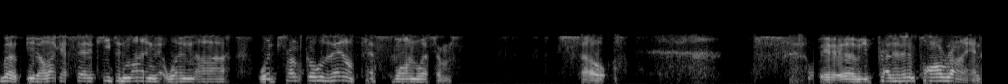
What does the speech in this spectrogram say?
but you know, like I said, keep in mind that when uh when Trump goes down, Pence is going with him. So it'll be President Paul Ryan.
